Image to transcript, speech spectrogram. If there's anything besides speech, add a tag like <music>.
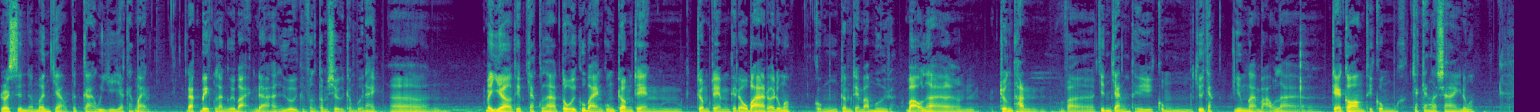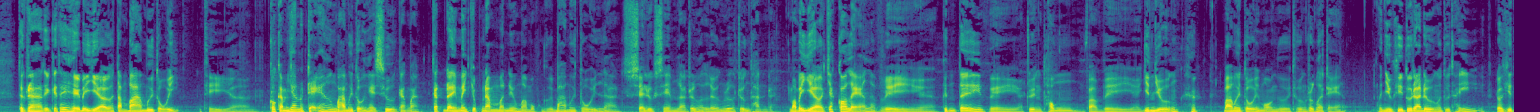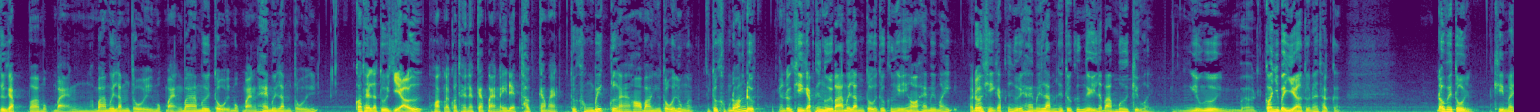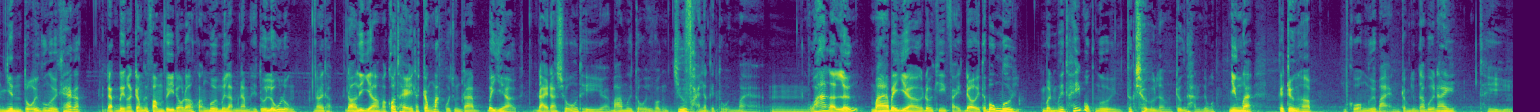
Rồi xin mến chào tất cả quý vị và các bạn Đặc biệt là người bạn đã gửi cái phần tâm sự trong bữa nay à, Bây giờ thì chắc là tuổi của bạn cũng trầm trèm, trầm trèm cái đầu ba rồi đúng không? Cũng trầm trèm 30 rồi Bảo là trưởng thành và chín chắn thì cũng chưa chắc Nhưng mà bảo là trẻ con thì cũng chắc chắn là sai đúng không? Thực ra thì cái thế hệ bây giờ tầm 30 tuổi thì uh, có cảm giác nó trẻ hơn 30 tuổi ngày xưa các bạn. Cách đây mấy chục năm mà nếu mà một người 30 tuổi là sẽ được xem là rất là lớn, rất là trưởng thành rồi. Mà bây giờ chắc có lẽ là về ờ, kinh tế, về truyền thông và về ờ, dinh dưỡng <laughs> 30 tuổi mọi người thường rất là trẻ và nhiều khi tôi ra đường tôi thấy đôi khi tôi gặp một bạn 35 tuổi, một bạn 30 tuổi, một bạn 25 tuổi có thể là tôi dở, hoặc là có thể là các bạn ấy đẹp thật, các bạn. Tôi không biết là họ bao nhiêu tuổi luôn á. Tôi không đoán được. Đôi khi gặp cái người 35 tuổi, tôi cứ nghĩ họ hai mươi mấy. Và đôi khi gặp cái người 25 thì tôi cứ nghĩ là 30 kiểu vậy. Nhiều người, coi như bây giờ tôi nói thật á. Đối với tôi, khi mà nhìn tuổi của người khác á đặc biệt là trong cái phạm vi đâu đó khoảng 10 15 năm thì tôi lú luôn. Nói thật đó là lý do mà có thể là trong mắt của chúng ta bây giờ đại đa số thì à, 30 tuổi vẫn chưa phải là cái tuổi mà um, quá là lớn. Mà bây giờ đôi khi phải đợi tới 40 mình mới thấy một người thực sự là trưởng thành đúng không? Nhưng mà cái trường hợp của người bạn trong chúng ta bữa nay thì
